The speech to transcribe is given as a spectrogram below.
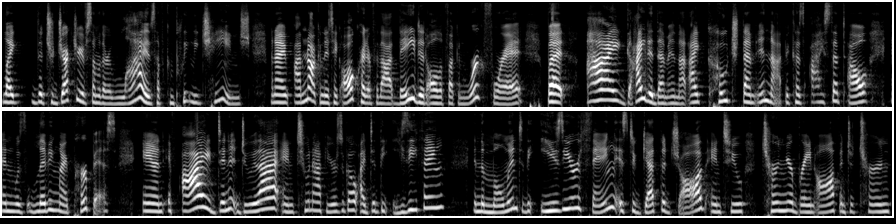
Like the trajectory of some of their lives have completely changed. And I, I'm not going to take all credit for that. They did all the fucking work for it. But I guided them in that. I coached them in that because I stepped out and was living my purpose. And if I didn't do that, and two and a half years ago, I did the easy thing in the moment, the easier thing is to get the job and to turn your brain off and to turn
